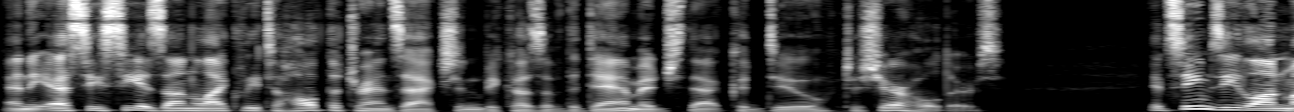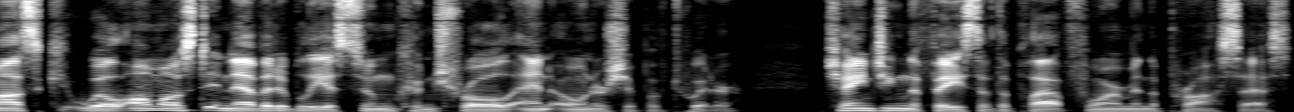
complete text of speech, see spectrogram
And the SEC is unlikely to halt the transaction because of the damage that could do to shareholders. It seems Elon Musk will almost inevitably assume control and ownership of Twitter, changing the face of the platform in the process.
